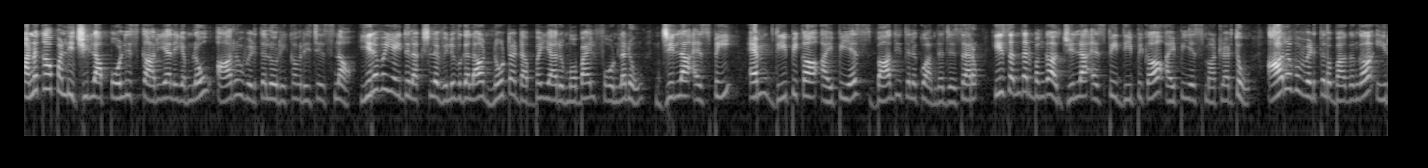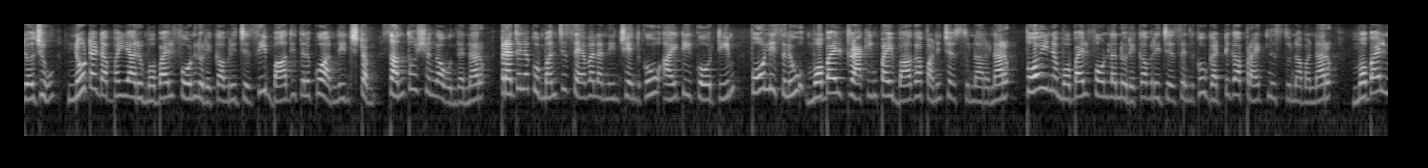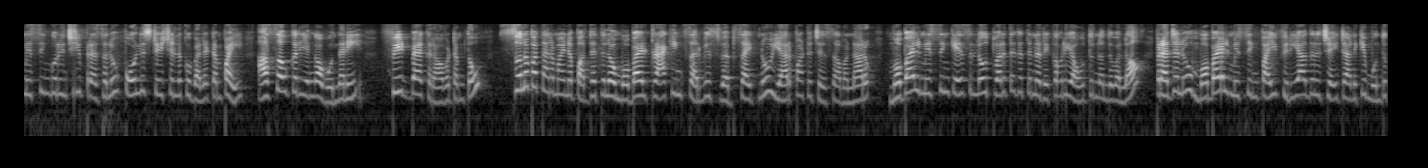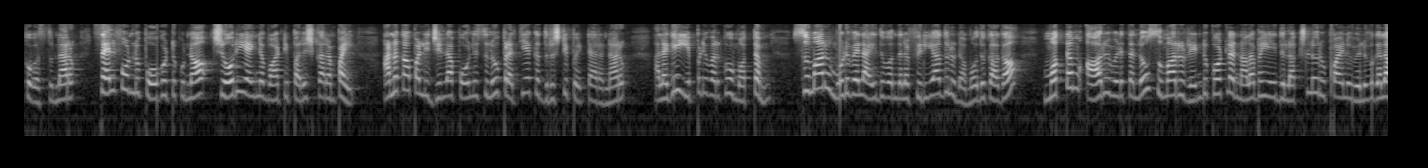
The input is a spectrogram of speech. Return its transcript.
అనకాపల్లి జిల్లా పోలీస్ కార్యాలయంలో ఆరో విడతలో రికవరీ చేసిన ఇరవై ఐదు లక్షల విలువగల నూట డెబ్బై ఆరు మొబైల్ ఫోన్లను జిల్లా ఎస్పీ ఎం దీపిక ఐపీఎస్ బాధితులకు అందజేశారు. ఈ సందర్భంగా జిల్లా ఎస్పీ దీపిక ఐపీఎస్ మాట్లాడుతూ ఆరవ విడతలో భాగంగా ఈ రోజు నూట డెబ్బై ఆరు మొబైల్ ఫోన్లు రికవరీ చేసి బాధితులకు అందించడం సంతోషంగా ఉందన్నారు. ప్రజలకు మంచి సేవలు అందించేందుకు ఐటీ కోర్ టీం పోలీసులు మొబైల్ ట్రాకింగ్ పై బాగా పనిచేస్తున్నారన్నారు. పోయిన మొబైల్ ఫోన్లను రికవరీ చేసేందుకు గట్టిగా ప్రయత్నిస్తున్నామన్నారు. మొబైల్ మిస్సింగ్ గురించి ప్రజలు పోలీస్ స్టేషన్లకు వెళ్ళటంపై అసౌకర్యంగా ఉందని ఫీడ్బ్యాక్ రావటంతో సులభతరమైన పద్ధతిలో మొబైల్ ట్రాకింగ్ సర్వీస్ వెబ్సైట్ను ఏర్పాటు చేశామన్నారు. మొబైల్ మిస్సింగ్ కేసుల్లో త్వరితగతిన రికవరీ అవుతున్నందువల్ల ప్రజలు మొబైల్ మిస్సింగ్ పై ఫిర్యాదులు చేయటానికి ముందుకు వస్తున్నారు. సెల్ ఫోన్లు పోగొట్టుకున్న చోరీ అయిన వాటి పరిష్కారంపై అనకాపల్లి జిల్లా పోలీసులు ప్రత్యేక దృష్టి పెట్టారన్నారు. అలాగే ఇప్పటి వరకు మొత్తం సుమారు మూడు వేల ఐదు వందల ఫిర్యాదులు నమోదు కాగా మొత్తం ఆరు విడతల్లో సుమారు రెండు కోట్ల నలభై ఐదు లక్షల రూపాయలు విలువగల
